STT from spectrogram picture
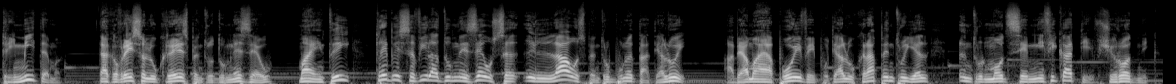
trimite-mă. Dacă vrei să lucrezi pentru Dumnezeu, mai întâi trebuie să vii la Dumnezeu să îl lauzi pentru bunătatea Lui. Abia mai apoi vei putea lucra pentru El într-un mod semnificativ și rodnic.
